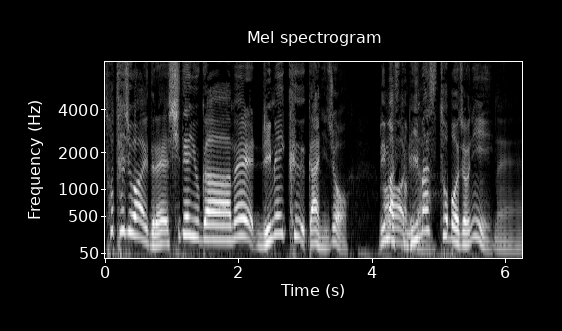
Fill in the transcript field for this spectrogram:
서태지와 아이들의 시대 유감의 리메이크가 아니죠. remaster입니다. 어, remaster 버전이 네.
